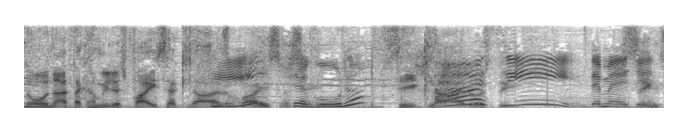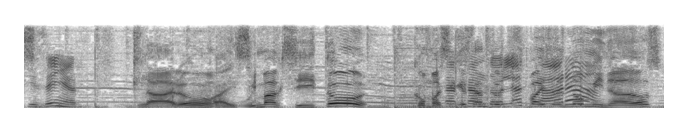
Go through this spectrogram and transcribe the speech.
No, Nata, Camilo es paisa, claro. ¿Sí? paisa. ¿Seguro? Sí, claro. ah, estoy- sí, de Medellín, Sí, sí, sí. señor. Claro. Paisa. Uy, Maxito. ¿Cómo así que están todos los paisas cara. nominados?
